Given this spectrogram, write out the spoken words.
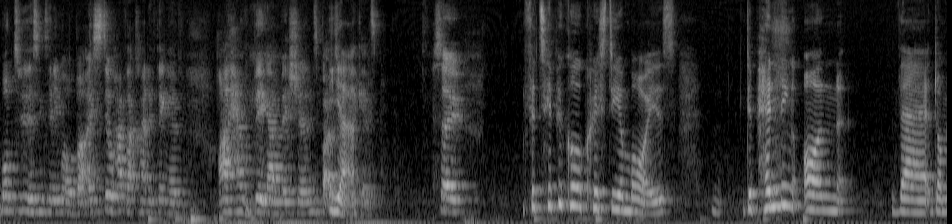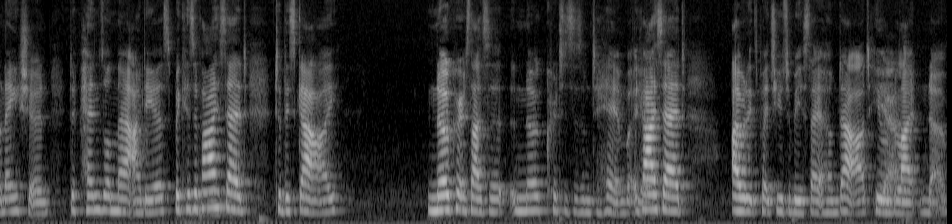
want to do those things anymore. But I still have that kind of thing of I have big ambitions, but I Yeah. want kids. So For typical Christian boys, depending on their domination, depends on their ideas. Because if I said to this guy, no criticism, no criticism to him, but if Yeah. I said, I would expect you to be a stay-at-home dad, he would be like, no.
